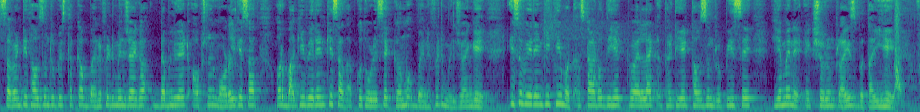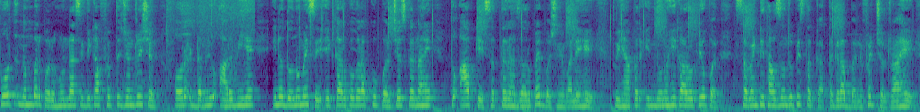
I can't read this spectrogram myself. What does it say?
सेवेंटी थाउज़ेंड रुपीज़ तक का बेनिफिट मिल जाएगा डब्ल्यू एट ऑप्शनल मॉडल के साथ और बाकी वेरियंट के साथ आपको थोड़े से कम बेनिफिट मिल जाएँगे। इस वेरियंट की कीमत स्टार्ट होती है twelve lakh thirty eight thousand rupees से। ये मैंने एक शोरूम प्राइस बताई है। फोर्थ नंबर पर होंडा सिटी का फिफ्थ जनरेशन और WRV है। इन दोनों में से एक कार को अगर आपको परचेस करना है तो आपके सत्तर हज़ार रुपए बचने वाले हैं। तो यहाँ पर इन दोनों ही कारों के ऊपर सेवेंटी थाउज़ेंड रुपीज़ तक का तगड़ा बेनिफिट चल रहा है।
